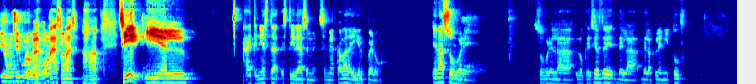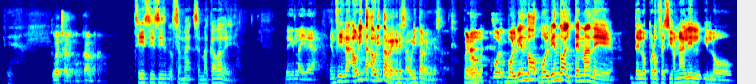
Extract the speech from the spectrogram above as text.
Sí, un círculo virtuoso. Más y más. Ajá. Sí, y el. Ay, tenía esta, esta idea, se me, se me acaba de ir, pero era sobre. Sobre la, lo que decías de, de, la, de la plenitud. Tú échale con calma. Sí, sí, sí, se me, se me acaba de, de ir la idea. En fin, ahorita, ahorita regresa, ahorita regresa. Pero volviendo, volviendo al tema de, de lo profesional y, y, lo,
